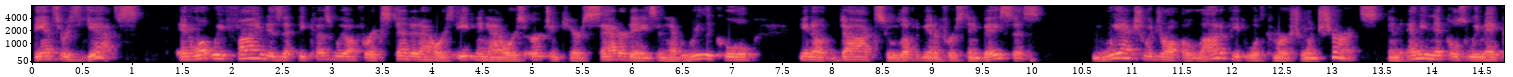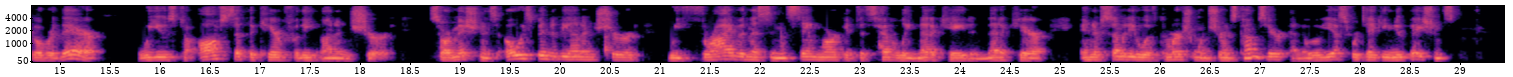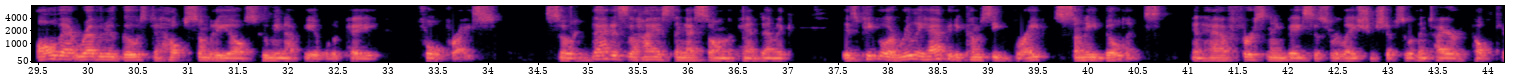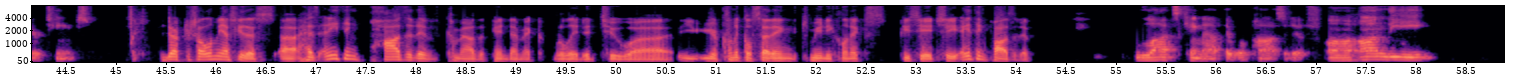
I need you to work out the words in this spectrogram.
The answer is yes. And what we find is that because we offer extended hours, evening hours, urgent care, Saturdays, and have really cool, you know, docs who love to be on a first name basis, we actually draw a lot of people with commercial insurance. And any nickels we make over there, we use to offset the care for the uninsured. So our mission has always been to the uninsured. We thrive in this insane market that's heavily Medicaid and Medicare. And if somebody with commercial insurance comes here and, oh, yes, we're taking new patients, all that revenue goes to help somebody else who may not be able to pay full price. So that is the highest thing I saw in the pandemic is people are really happy to come see bright, sunny buildings and have first name basis relationships with entire healthcare teams. Dr. Shaw, let me ask you this. Uh, has anything positive come out of the pandemic related to uh, your clinical setting, community clinics, PCHC? Anything positive? Lots came out that were positive. Uh, on the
